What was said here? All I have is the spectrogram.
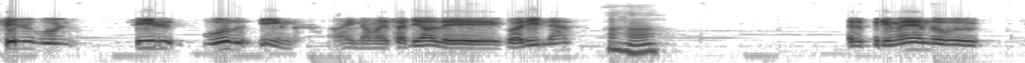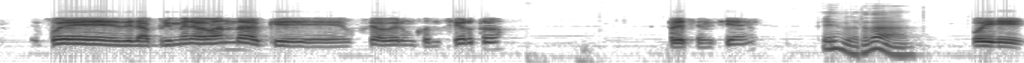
Feel Good, Feel Good Inc. Ay, no me salió de Gorilas. Ajá. El primero fue de la primera banda que fui a ver un concierto. Presencié. Es verdad. Fue,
